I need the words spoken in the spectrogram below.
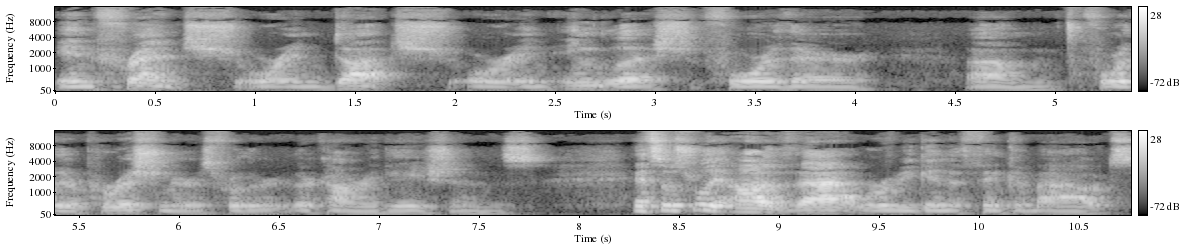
in French or in Dutch or in English for their um, for their parishioners, for their, their congregations. And so it's really out of that where we begin to think about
